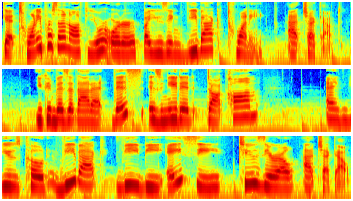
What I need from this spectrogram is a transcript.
Get 20% off your order by using VBAC20 at checkout. You can visit that at thisisneeded.com and use code VBAC, VBAC20 at checkout.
